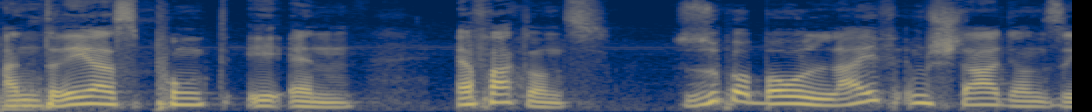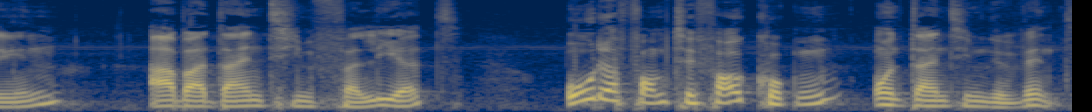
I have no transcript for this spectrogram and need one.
Andreas.en. Er fragt uns, Super Bowl live im Stadion sehen, aber dein Team verliert oder vom TV gucken und dein Team gewinnt?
